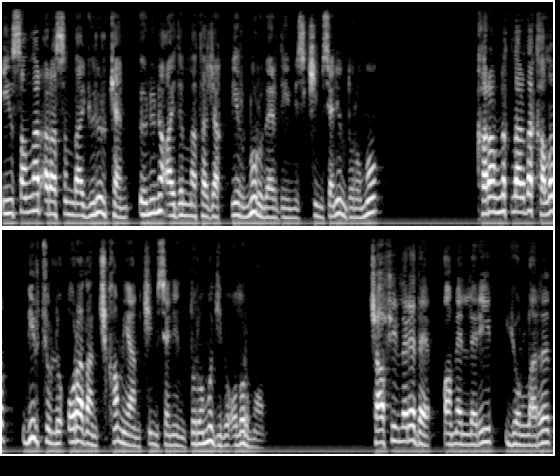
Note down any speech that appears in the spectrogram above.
insanlar arasında yürürken önünü aydınlatacak bir nur verdiğimiz kimsenin durumu karanlıklarda kalıp bir türlü oradan çıkamayan kimsenin durumu gibi olur mu? Kafirlere de amelleri, yolları,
